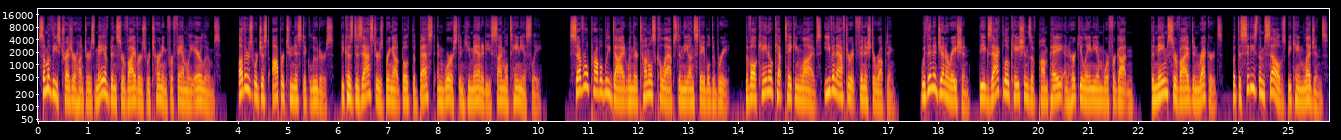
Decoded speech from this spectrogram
Some of these treasure hunters may have been survivors returning for family heirlooms. Others were just opportunistic looters, because disasters bring out both the best and worst in humanity simultaneously. Several probably died when their tunnels collapsed in the unstable debris. The volcano kept taking lives even after it finished erupting. Within a generation, the exact locations of Pompeii and Herculaneum were forgotten. The names survived in records, but the cities themselves became legends,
